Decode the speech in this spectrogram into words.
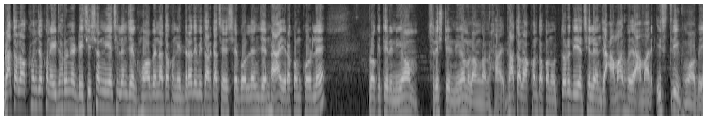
ভ্রাতা লক্ষণ যখন এই ধরনের ডিসিশন নিয়েছিলেন যে ঘুমাবেন না, তখন নিদ্রা দেবী তার কাছে এসে বললেন যে, না, এরকম করলে প্রকৃতির নিয়ম, সৃষ্টির নিয়ম লঙ্ঘন হয়। ভ্রাতা লক্ষণ তখন উত্তর দিয়েছিলেন যে, আমার হয়ে আমার স্ত্রী ঘুমাবে।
